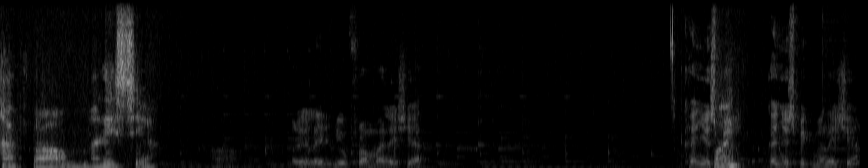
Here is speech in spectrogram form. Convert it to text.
I'm from Malaysia. Ah, really? You from Malaysia? Can you Why? Speak? Can you speak Malaysia?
